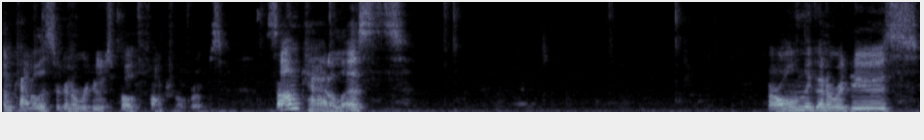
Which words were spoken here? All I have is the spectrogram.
Some catalysts are going to reduce both functional groups. Some catalysts are only going to reduce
